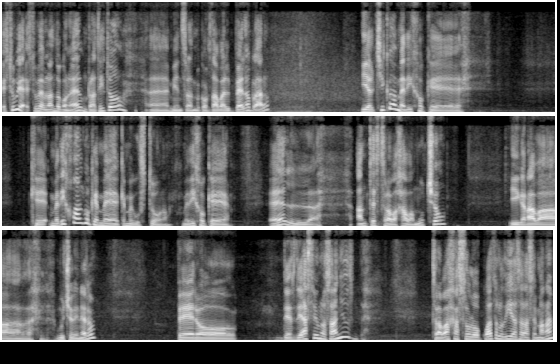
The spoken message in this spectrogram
estuve, estuve hablando con él un ratito eh, mientras me cortaba el pelo, claro. Y el chico me dijo que. que me dijo algo que me, que me gustó, ¿no? Me dijo que él eh, antes trabajaba mucho y ganaba mucho dinero, pero desde hace unos años trabaja solo cuatro días a la semana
